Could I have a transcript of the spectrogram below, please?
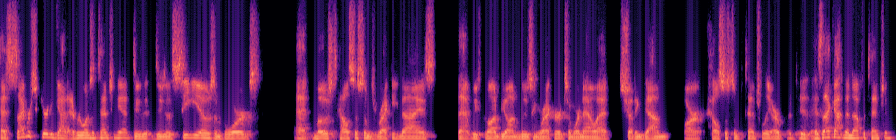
Has cybersecurity got everyone's attention yet? Do, do the CEOs and boards at most health systems recognize that we've gone beyond losing records and we're now at shutting down our health system potentially? Or has that gotten enough attention?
